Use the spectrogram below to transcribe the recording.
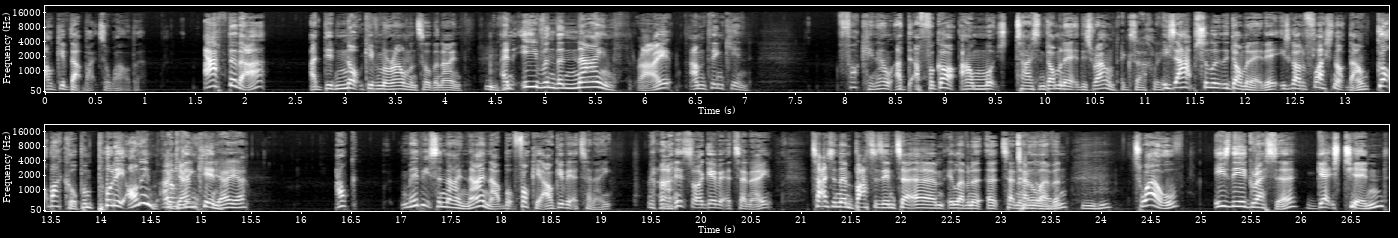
I'll give that back to Wilder. After that, I did not give him a round until the ninth. Mm-hmm. And even the ninth, right? I'm thinking, fucking hell, I, I forgot how much Tyson dominated this round. Exactly. He's absolutely dominated it. He's got a flash knockdown, got back up and put it on him. And Again, I'm thinking, yeah, yeah. c- maybe it's a 9 9 that, but fuck it, I'll give it a 10 8. Right? So I gave it a 10 8. Tyson then batters him to um, 11 at, at 10, 10 and 11. 12, he's the aggressor, gets chinned,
